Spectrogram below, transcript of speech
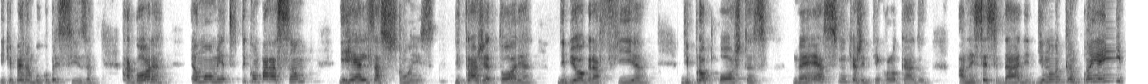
de que Pernambuco precisa. Agora é um momento de comparação de realizações, de trajetória, de biografia, de propostas. Né? É assim que a gente tem colocado a necessidade de uma campanha em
